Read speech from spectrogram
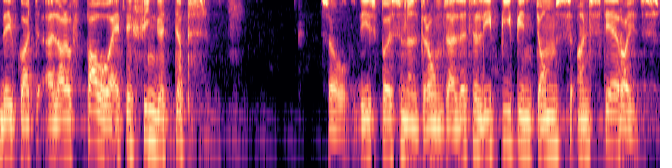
they've got a lot of power at their fingertips. So these personal drones are literally peeping toms on steroids.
